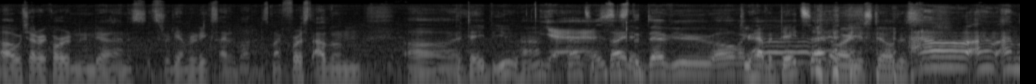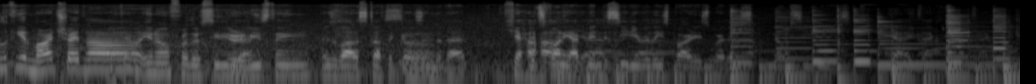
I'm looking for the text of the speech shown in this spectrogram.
uh, which I recorded in India, and it's, it's really I'm really excited about it. It's my first album. Uh, The debut, huh? yeah, that's exciting. the debut. Oh my do you have a date set, or are you still just? Uh, I'm, I'm looking at March right now, Okay. you know, for the CD Yeah. release thing. There's a lot of stuff that goes into that. Yeah, it's funny. I've been to CD yeah. release parties where there's no CDs. Yeah, exactly, exactly.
